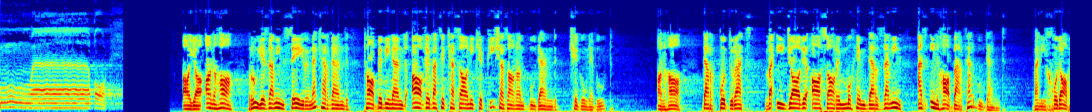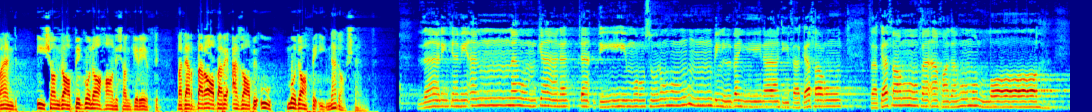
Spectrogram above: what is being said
واق. آیا آنها روی زمین سیر نکردند تا ببینند عاقبت کسانی که پیش از آنان بودند چگونه بود؟ آنها در قدرت و ایجاد آثار مهم در زمین از اینها برتر بودند ولی خداوند ایشان را به گناهانشان گرفت و در برابر عذاب او مدافعی نداشتند. ذلك بأنهم كانت تأتيهم رسلهم بالبينات فكفروا فكفروا فأخذهم الله.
